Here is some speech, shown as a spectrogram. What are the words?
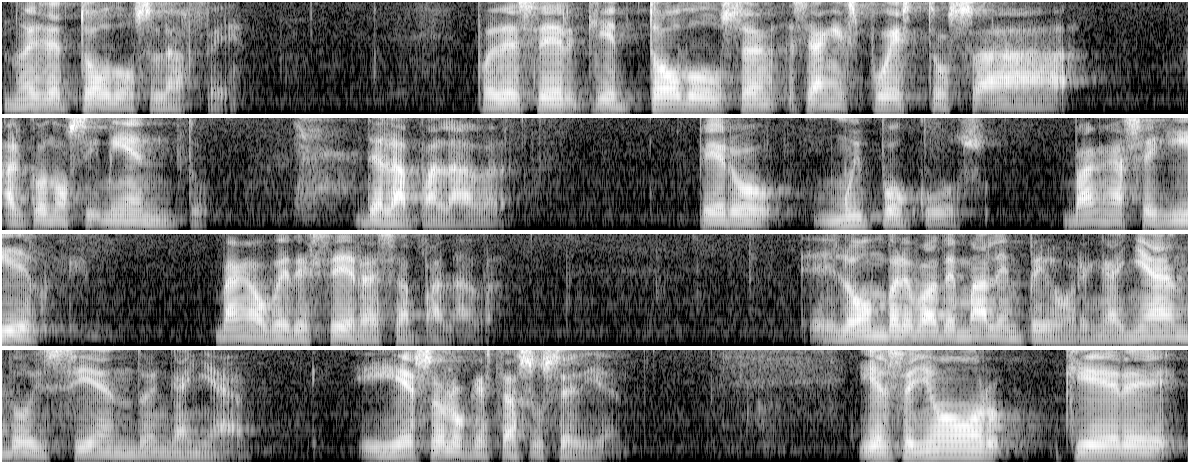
no es de todos la fe. Puede ser que todos sean, sean expuestos a, al conocimiento de la palabra, pero muy pocos van a seguir, van a obedecer a esa palabra. El hombre va de mal en peor, engañando y siendo engañado. Y eso es lo que está sucediendo. Y el Señor quiere,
